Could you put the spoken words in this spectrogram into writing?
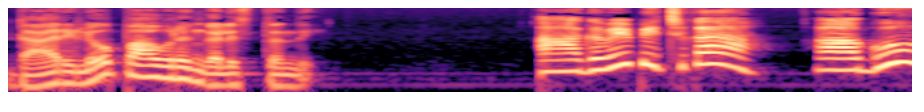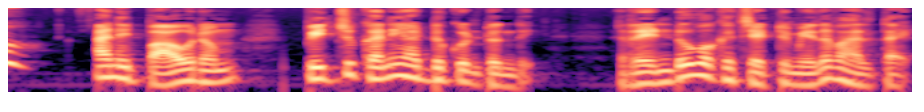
దారిలో పావురం గలుస్తుంది. ఆగవే పిచ్చుకా ఆగు. అని పావురం పిచ్చుకని అడ్డుకుంటుంది. రెండూ ఒక చెట్టు మీద వాల్తాయి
